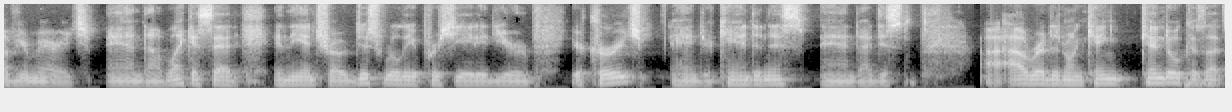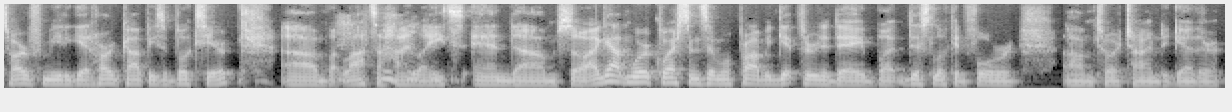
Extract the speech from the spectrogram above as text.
of your marriage. And uh, like I said in the intro, just really appreciated your your courage and your candidness. And I just I read it on King, Kindle because that's hard for me to get hard copies of books here, um, but lots of highlights. And um, so I got more questions than we'll probably get through today, but just looking forward um, to our time together.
